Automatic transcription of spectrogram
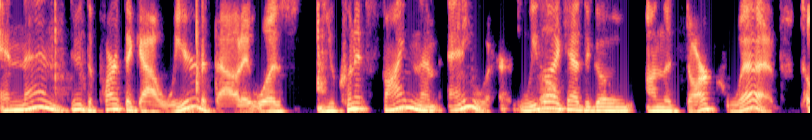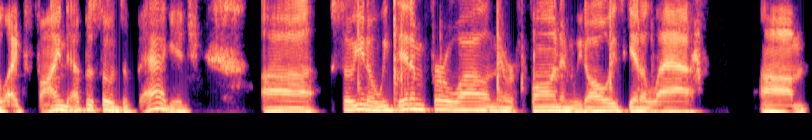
and then, dude, the part that got weird about it was you couldn't find them anywhere. We like had to go on the dark web to like find episodes of baggage. Uh, so you know, we did them for a while, and they were fun, and we'd always get a laugh. Um,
